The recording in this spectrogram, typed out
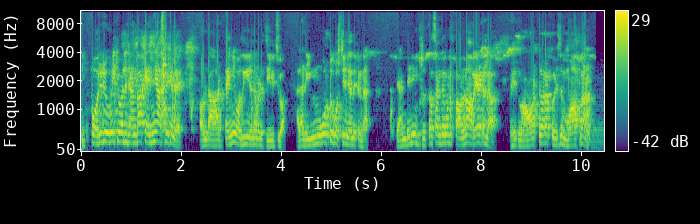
ഇപ്പൊ ഒരു രൂപയ്ക്ക് പോലും രണ്ടാക്ക എന്നെ ആശ്രയിക്കണ്ടേ? അതുകൊണ്ട് അടങ്ങി ഒതുങ്ങി ഇരുന്ന് ജീവിച്ചു പോവാ അല്ലാണ്ട് ഇങ്ങോട്ട് ക്വസ്റ്റ്യൻ ചെയ്യാൻ നിൽക്കണ്ട. രണ്ടിനെയും വൃത്തസഞ്ചം കൊണ്ട് തള്ളം അറിയാട്ടില്ല. പക്ഷെ നാട്ടുകാരെ പേടിച്ച് മാത്രമാണ്.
